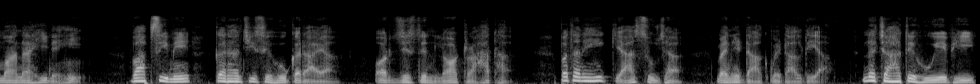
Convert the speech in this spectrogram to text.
माना ही नहीं। वापसी में कराची से होकर आया और जिस दिन लौट रहा था, पता नहीं क्या सूझा मैंने डाक में डाल दिया। न चाहते हुए भी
